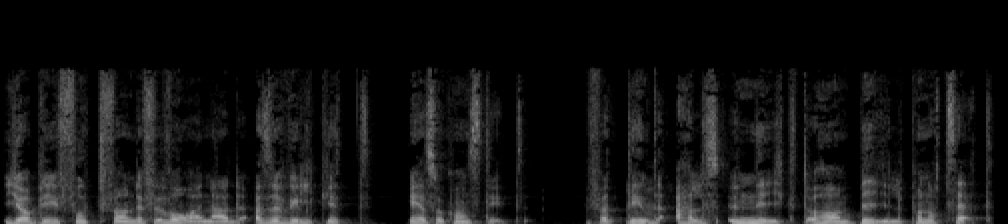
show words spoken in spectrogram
jag blir ju fortfarande förvånad, alltså vilket är så konstigt. För att det är inte alls unikt att ha en bil på något sätt.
